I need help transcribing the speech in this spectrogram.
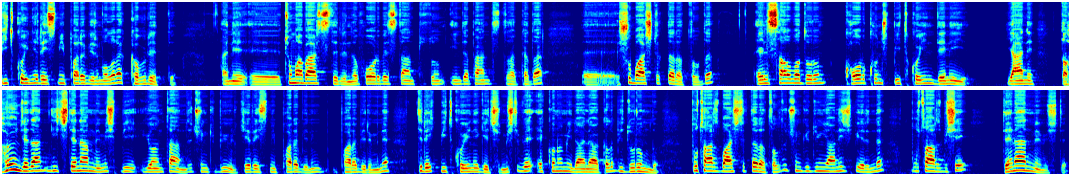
Bitcoin'i resmi para birimi olarak kabul etti. Hani e, tüm haber sitelerinde Forbes'ten tutun Independent'a kadar e, şu başlıklar atıldı. El Salvador'un korkunç Bitcoin deneyi. Yani daha önceden hiç denenmemiş bir yöntemdi. Çünkü bir ülke resmi para birim para birimini direkt Bitcoin'e geçirmişti ve ekonomiyle alakalı bir durumdu. Bu tarz başlıklar atıldı. Çünkü dünyanın hiçbir yerinde bu tarz bir şey denenmemişti.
